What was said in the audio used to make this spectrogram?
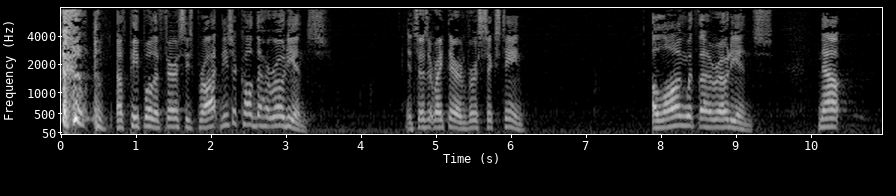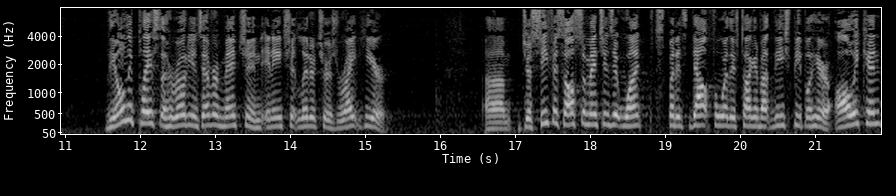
of people the Pharisees brought. These are called the Herodians. It says it right there in verse 16. Along with the Herodians. Now, the only place the Herodians ever mentioned in ancient literature is right here. Um, Josephus also mentions it once, but it's doubtful whether he's talking about these people here. All we can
